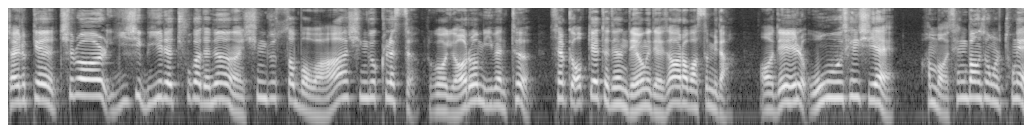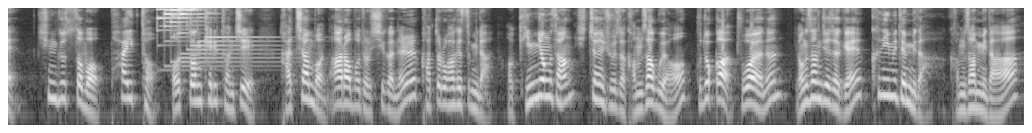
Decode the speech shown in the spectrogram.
자 이렇게 7월 22일에 추가되는 신규 서버와 신규 클래스 그리고 여름 이벤트 새롭게 업데이트되는 내용에 대해서 알아봤습니다. 어, 내일 오후 3시에 한번 생방송을 통해 신규 서버 파이터 어떤 캐릭터인지 같이 한번 알아보도록 시간을 갖도록 하겠습니다. 어, 긴 영상 시청해주셔서 감사하고요. 구독과 좋아요는 영상 제작에 큰 힘이 됩니다. 감사합니다.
